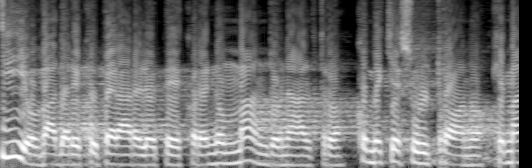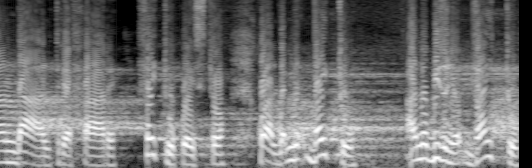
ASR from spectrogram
Io vado a recuperare le pecore, non mando un altro, come chi è sul trono, che manda altri a fare. Fai tu questo, guarda, vai tu, hanno bisogno, vai tu.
